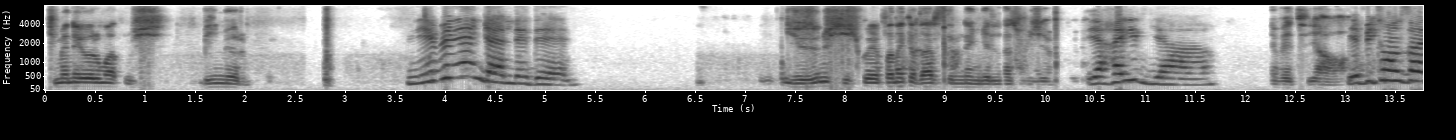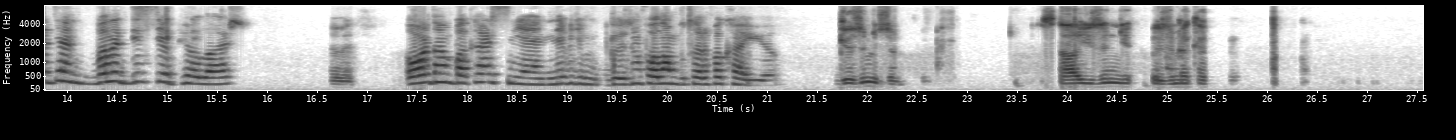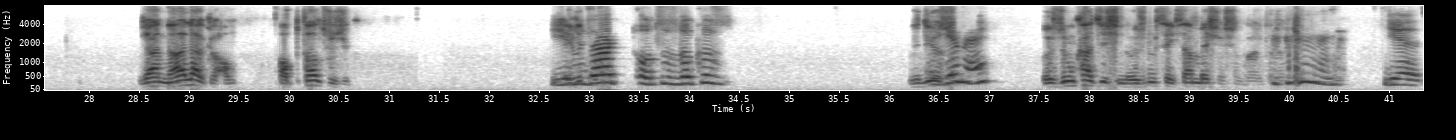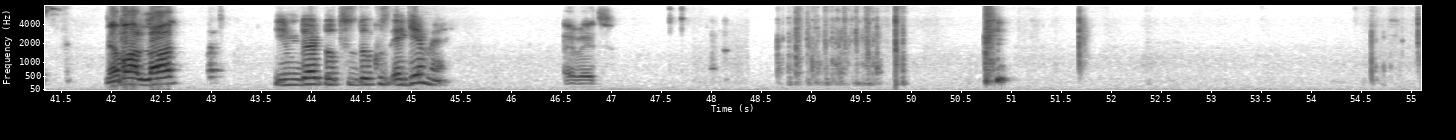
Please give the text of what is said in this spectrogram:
Kime ne yorum atmış bilmiyorum. Niye beni engelledin? Yüzünü şişko yapana kadar senin engelini açmayacağım. Ya hayır ya. Evet ya. Ya bir ton zaten bana dis yapıyorlar. Evet. Oradan bakarsın yani ne bileyim gözüm falan bu tarafa kayıyor. Gözüm yüzüm. Sağ yüzün özüme kay. Ya ne alaka? Aptal çocuk. 24 39 Ne diyorsun? Ege mi? Özüm kaç yaşında? Özüm 85 yaşında arkadaş. Yes. ne var lan? 24 39 Ege mi? Evet.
